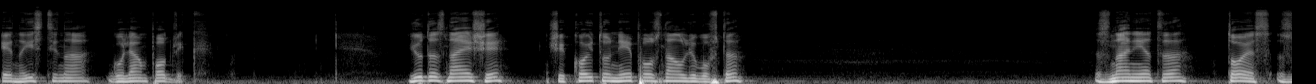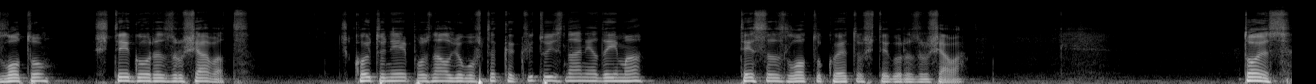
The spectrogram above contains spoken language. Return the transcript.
е наистина голям подвиг. Юда знаеше, че който не е познал любовта, знанията, т.е. злото, ще го разрушават. Който не е познал любовта, каквито и знания да има, те са злото, което ще го разрушава. Тоест,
